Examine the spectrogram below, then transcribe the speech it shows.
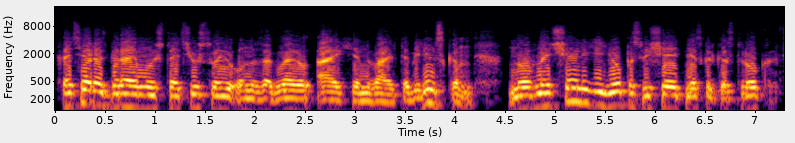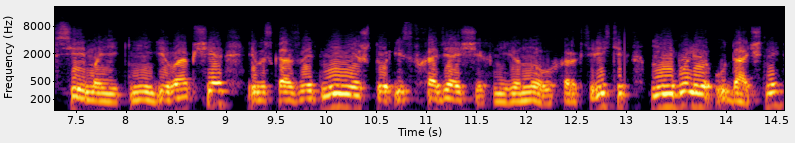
Хотя разбираемую статью свою он заглавил Айхенвальд о но в начале ее посвящает несколько строк всей моей книги вообще и высказывает мнение, что из входящих в нее новых характеристик наиболее удачной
